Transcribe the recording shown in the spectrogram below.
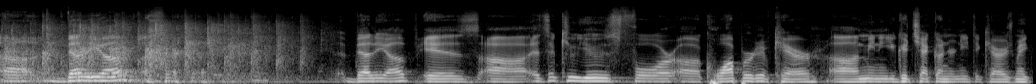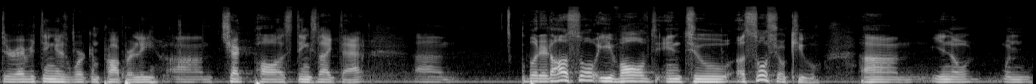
uh, belly up. belly up is uh, it's a cue used for uh, cooperative care, uh, meaning you could check underneath the carriage, make sure everything is working properly, um, check paws, things like that. Um, but it also evolved into a social cue. Um, you know, when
